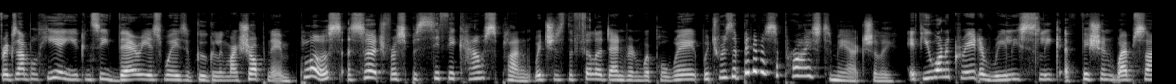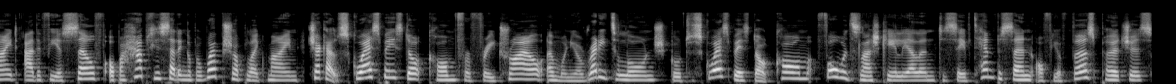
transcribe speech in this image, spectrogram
For example, here you can see various ways of googling my shop name, plus a search for a specific house plant, which is the Philodendron Whipple Way, which was a bit of a surprise to me actually. If you want to create create a really sleek, efficient website, either for yourself or perhaps you're setting up a web shop like mine, check out squarespace.com for a free trial. And when you're ready to launch, go to squarespace.com forward slash Kaylee Ellen to save 10% off your first purchase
